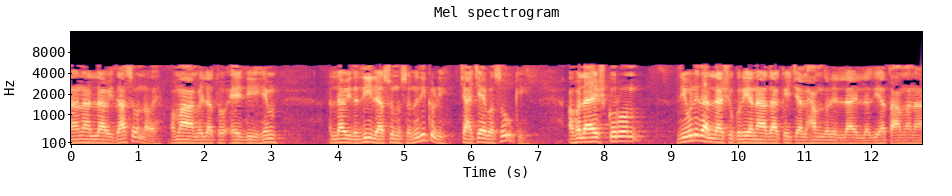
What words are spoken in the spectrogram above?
نه نه الله وی دا سه نه وي وما عملته ايديهم الله وی د دې لاسونو سره ندی کړی چاچای بسو کی افلا یشکرون دی ولې د الله شکریا نه ادا کوي چې الحمدلله الذي اطعمنا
